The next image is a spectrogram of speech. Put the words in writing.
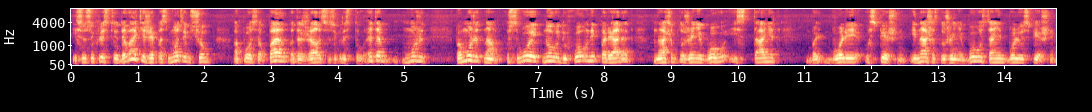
Иисусу Христу. Давайте же посмотрим, в чем апостол Павел подражал Иисусу Христу. Это может, поможет нам усвоить новый духовный порядок в нашем служении Богу и станет более успешным. И наше служение Богу станет более успешным.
